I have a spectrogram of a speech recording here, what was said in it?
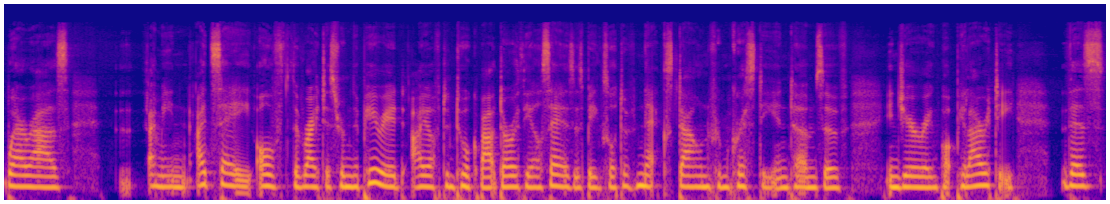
Whereas I mean, I'd say of the writers from the period, I often talk about Dorothy L. Sayers as being sort of next down from Christie in terms of enduring popularity. There's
